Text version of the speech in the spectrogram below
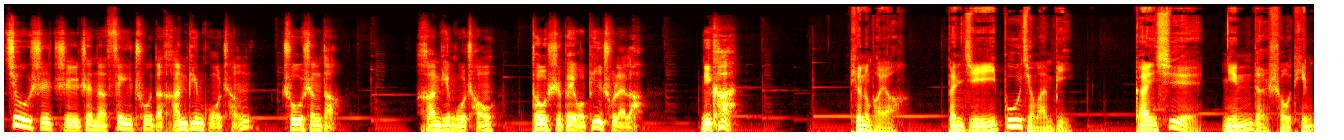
就是指着那飞出的寒冰蛊虫，出声道：“寒冰蛊虫都是被我逼出来了，你看。”听众朋友，本集播讲完毕，感谢您的收听。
